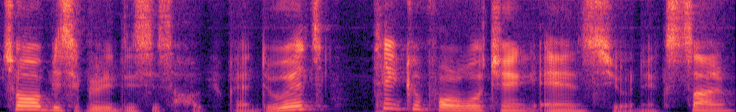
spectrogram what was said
So basically this is how you can do it. Thank you for watching and see you next time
